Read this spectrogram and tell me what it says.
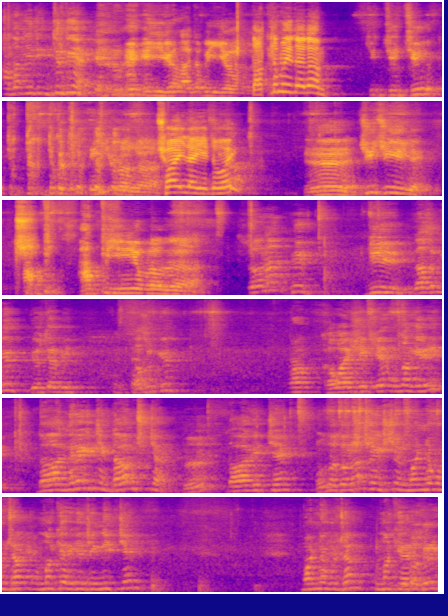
Adam yedi bitirdi ya. yiyor adamı yiyor. Tatlı mıydı adam? Çı çı çı. Tık tık tık tık yiyor valla. Çayla yedi vay. He, Çi çi yiyor. Hap hap yiyor valla. Sonra güp. Düğüm. Nasıl güp? Göster bir. Nasıl güp? Yok. Kavayı çekeceksin ondan geri. Daha nereye gideceksin? Dağa mı çıkacaksın? Hı? Dağa gideceksin. Ondan sonra. İçeceksin içeceksin. Manyak olacaksın. Ondan kere geleceksin. Ne içeceksin? Manyak olacaksın. Ondan kere. Ondan sonra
